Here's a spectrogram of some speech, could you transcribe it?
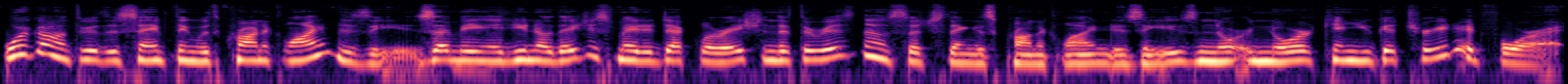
we're going through the same thing with chronic Lyme disease. I mean, you know, they just made a declaration that there is no such thing as chronic Lyme disease, nor nor can you get treated for it.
